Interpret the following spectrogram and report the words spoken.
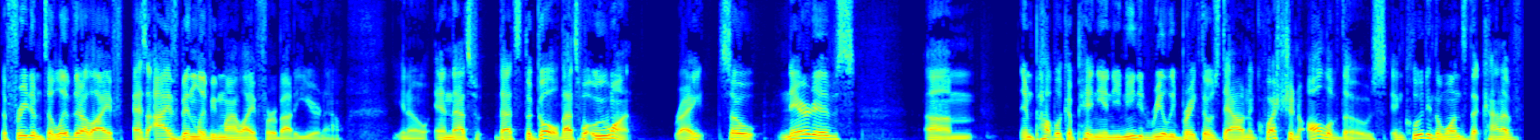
the freedom to live their life as I've been living my life for about a year now. You know, and that's that's the goal. That's what we want, right? So narratives um in public opinion, you need to really break those down and question all of those, including the ones that kind of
